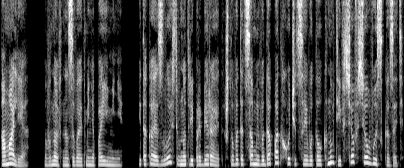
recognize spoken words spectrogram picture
«Амалия», — вновь называет меня по имени, и такая злость внутри пробирает, что в этот самый водопад хочется его толкнуть и все-все высказать.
